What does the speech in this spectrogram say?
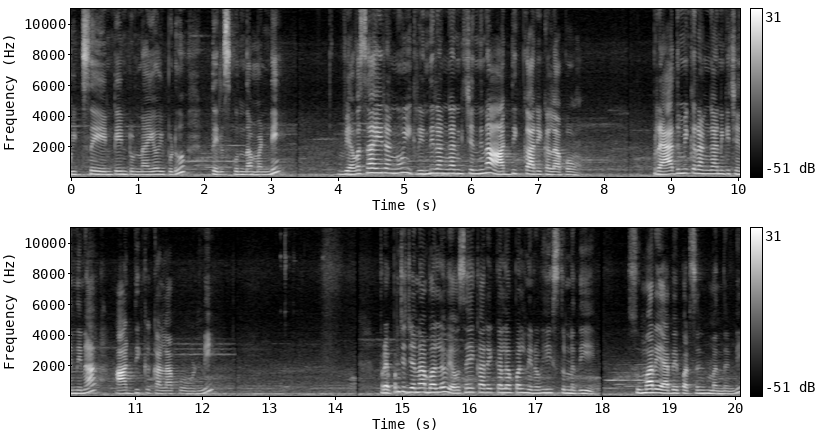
బిట్స్ ఏంటేంటి ఉన్నాయో ఇప్పుడు తెలుసుకుందామండి. వ్యవసాయ రంగం ఈ క్రింది రంగానికి చెందిన ఆర్థిక కార్యకలాపం. ప్రాథమిక రంగానికి చెందిన ఆర్థిక కలాపం అండి. ప్రపంచ జనాభాలో వ్యవసాయ కార్యకలాపాలు నిర్వహిస్తున్నది సుమారు యాభై పర్సెంట్ మంది అండి.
